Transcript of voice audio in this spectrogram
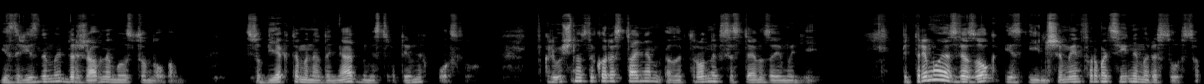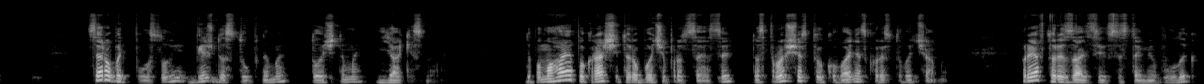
із різними державними установами, суб'єктами надання адміністративних послуг, включно з використанням електронних систем взаємодії, підтримує зв'язок із іншими інформаційними ресурсами. Це робить послуги більш доступними, точними, якісними, допомагає покращити робочі процеси та спрощує спілкування з користувачами. При авторизації в системі вулик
